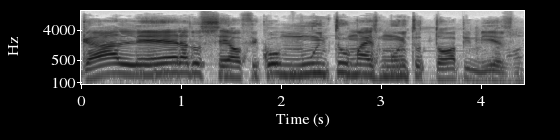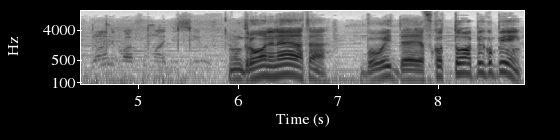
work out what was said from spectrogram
Galera do céu, ficou muito, mas muito top mesmo. Um drone, né, Nathan? Boa ideia, ficou top, hein, Cupim?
